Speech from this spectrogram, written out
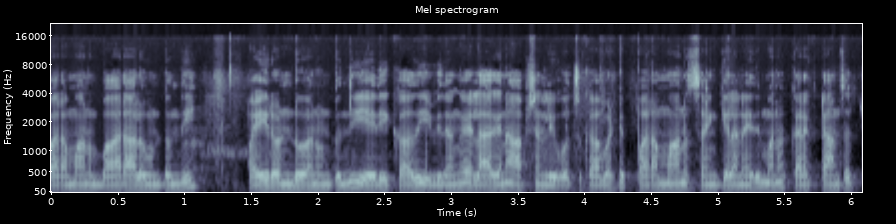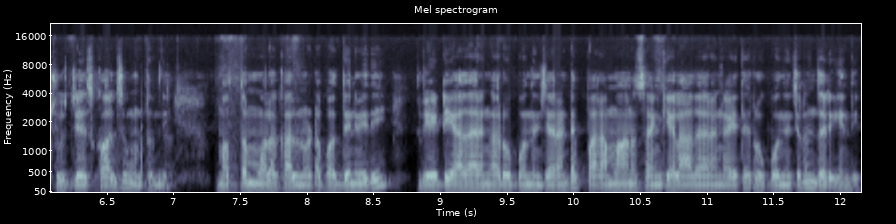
పరమాణు భారాలు ఉంటుంది పై రెండు అని ఉంటుంది ఏది కాదు ఈ విధంగా ఎలాగైనా ఆప్షన్లు ఇవ్వచ్చు. కాబట్టి పరమాణు సంఖ్యలు అనేది మనం కరెక్ట్ ఆన్సర్ చూస్ చేసుకోవాల్సి ఉంటుంది. మొత్తం మూలకాలు నూట పద్దెనిమిది వేటి ఆధారంగా రూపొందించారంటే పరమాణు సంఖ్యల ఆధారంగా అయితే రూపొందించడం జరిగింది.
